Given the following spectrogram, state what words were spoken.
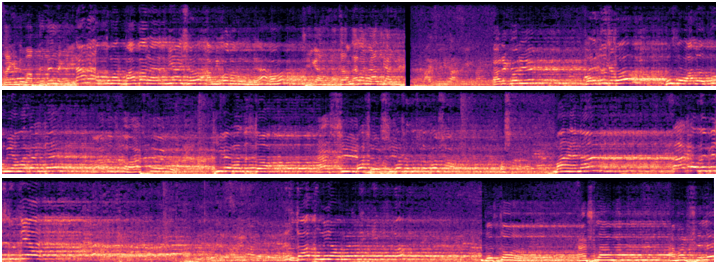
চাচা কিছু ভাবতেছেন নাকি? না না তোমার বাবার নিয়ে আসো আমি কথা বলব হ্যাঁ বাবা? ঠিক আছে চাচা আমি কালকে আসি। আরে করি আরে দোস্ত দোস্ত। ভালো তুমি আমার বাড়িতে? দোস্ত আসতে হইব। কি ব্যাপার দোস্ত? আসছি বসো বসো। দোস্ত বসো বসো। মা হ্যাঁ না? তুমি আমার বাড়িতে কি দোস্ত আসলাম, আমার ছেলে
